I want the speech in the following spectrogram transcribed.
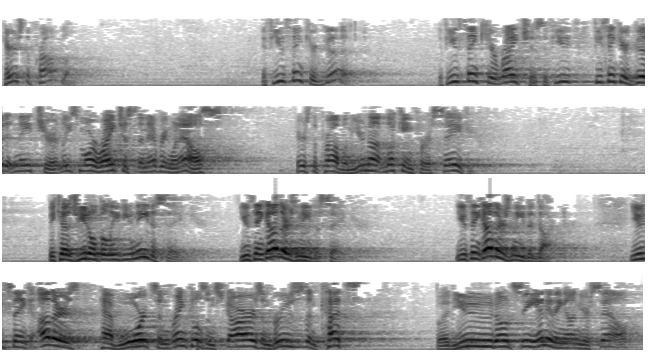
Here's the problem. If you think you're good, if you think you're righteous, if you, if you think you're good at nature, at least more righteous than everyone else, here's the problem. You're not looking for a Savior. Because you don't believe you need a Savior. You think others need a Savior. You think others need a doctor. You think others have warts and wrinkles and scars and bruises and cuts, but you don't see anything on yourself.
